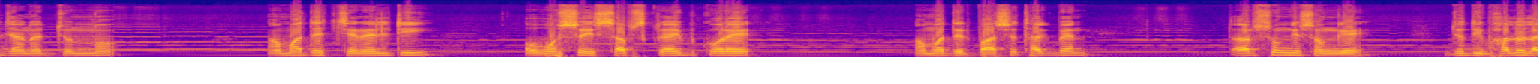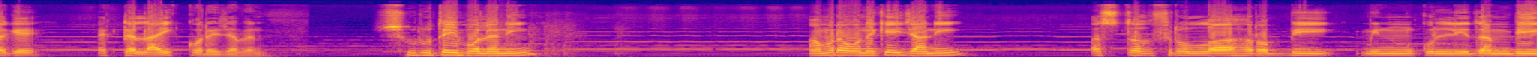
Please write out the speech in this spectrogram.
জানার জন্য আমাদের চ্যানেলটি অবশ্যই সাবস্ক্রাইব করে আমাদের পাশে থাকবেন। তার সঙ্গে সঙ্গে যদি ভালো লাগে, একটা লাইক করে যাবেন। শুরুতেই বলে নিই, আমরা অনেকেই জানি, আস্তগফিরুল্লাহ রব্বি মিন কুল্লি দাম্বি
